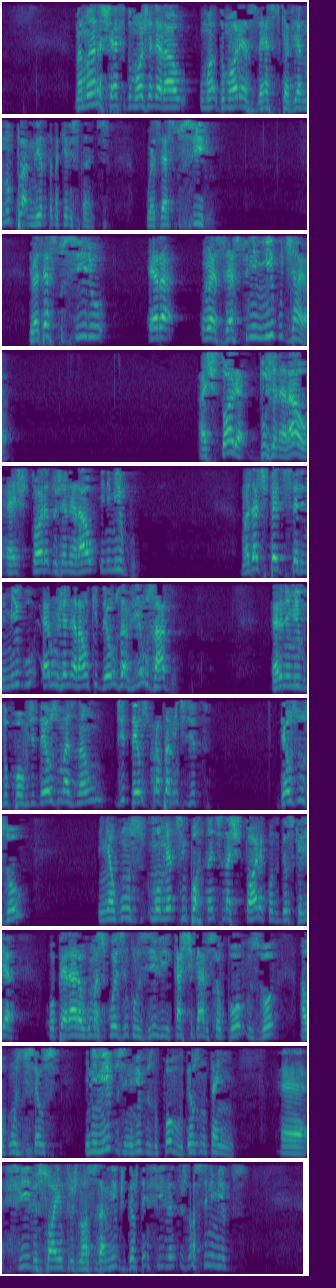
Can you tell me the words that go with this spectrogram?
Naamã era chefe do maior general, uma, do maior exército que havia no planeta naquele instante. O exército sírio. E o exército sírio era um exército inimigo de Israel. A história do general é a história do general inimigo. Mas a despeito de ser inimigo, era um general que Deus havia usado. Era inimigo do povo de Deus, mas não de Deus propriamente dito. Deus usou em alguns momentos importantes na história, quando Deus queria operar algumas coisas, inclusive castigar o seu povo, usou alguns dos seus inimigos, inimigos do povo. Deus não tem é, filho só entre os nossos amigos, Deus tem filho entre os nossos inimigos.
